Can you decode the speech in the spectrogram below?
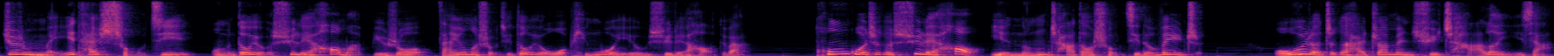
就是每一台手机我们都有序列号嘛，比如说咱用的手机都有，我苹果也有序列号，对吧？通过这个序列号也能查到手机的位置。我为了这个还专门去查了一下，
